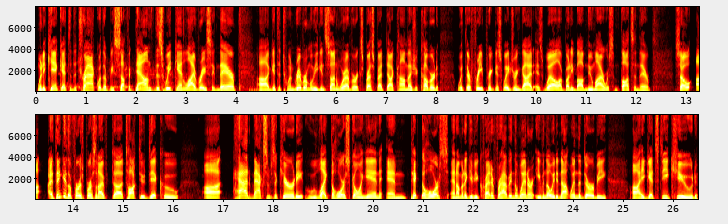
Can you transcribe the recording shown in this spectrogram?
When you can't get to the track, whether it be Suffolk Downs this weekend, live racing there, uh, get to Twin River, Mohegan Sun, wherever, expressbet.com has you covered with their free Preakness wagering guide as well. Our buddy Bob Neumeier with some thoughts in there. So uh, I think you're the first person I've uh, talked to, Dick, who – uh, had Maximum Security, who liked the horse going in and picked the horse. And I'm going to give you credit for having the winner, even though he did not win the Derby. Uh, he gets DQ'd.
